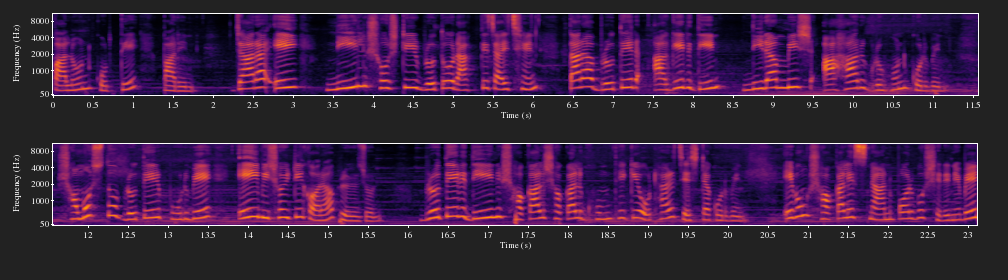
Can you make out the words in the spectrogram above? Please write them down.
পালন করতে পারেন। যারা এই নীল ষষ্ঠীর ব্রত রাখতে চাইছেন, তারা ব্রতের আগের দিন নিরামিষ আহার গ্রহণ করবেন। সমস্ত ব্রতের পূর্বে এই বিষয়টি করা প্রয়োজন। ব্রতের দিন সকাল সকাল ঘুম থেকে ওঠার চেষ্টা করবেন এবং সকালে স্নান পর্ব সেরে নেবেন।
